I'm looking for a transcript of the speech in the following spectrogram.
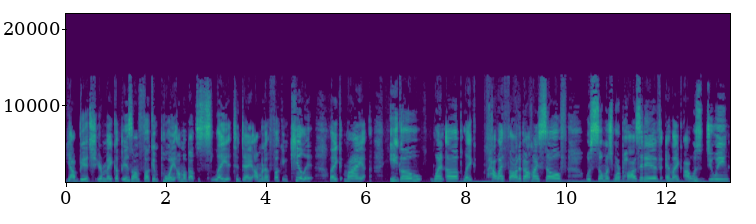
yeah, bitch, your makeup is on fucking point. I'm about to slay it today. I'm gonna fucking kill it. Like my ego went up. Like how I thought about myself was so much more positive and like I was doing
